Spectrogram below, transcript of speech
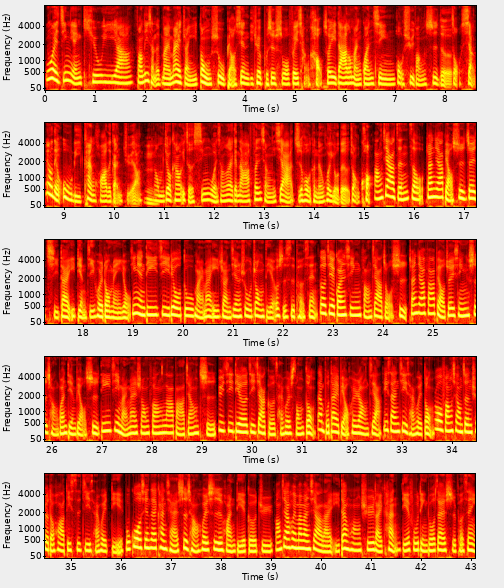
因为今年 Q 一啊，房地产的买卖转移动数表现的确不是说非常好，所以大家都蛮关心后续房市的走向，有点雾里看花的感觉啊。嗯，那我们就有看到一则新闻，想说来跟大家分享一下之后可能会有的状况。房价怎走？专家表示，这期待一点机会都没有。今年第一季六都买卖移转件数重跌二十四 percent，各界关心房价走势。专家发表最新。市场观点表示，第一季买卖双方拉拔僵持，预计第二季价格才会松动，但不代表会让价，第三季才会动。若方向正确的话，第四季才会跌。不过现在看起来市场会是缓跌格局，房价会慢慢下来。以蛋黄区来看，跌幅顶多在十 percent 以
